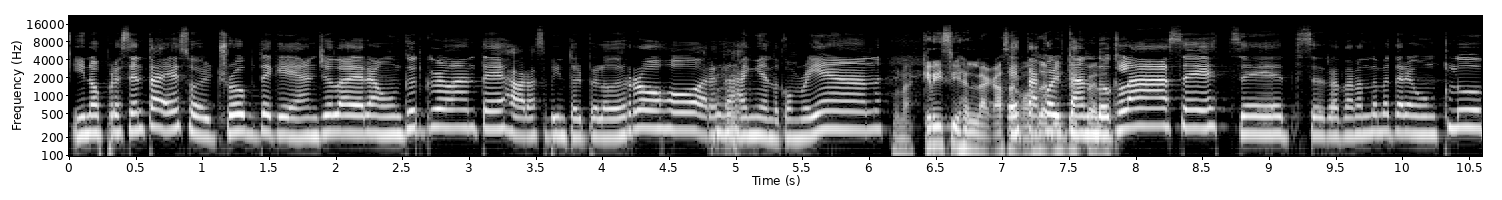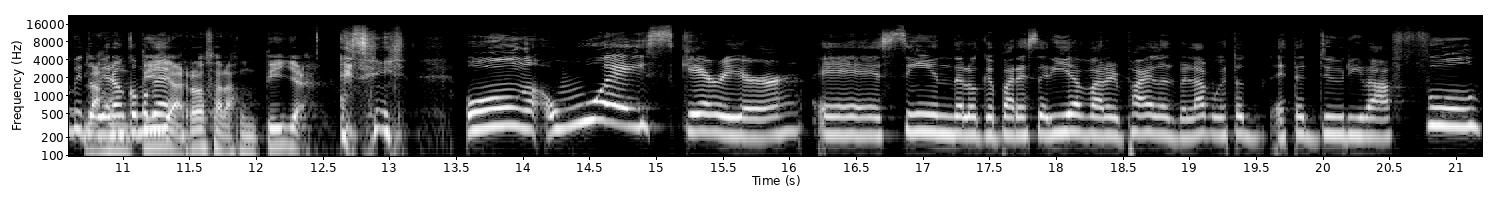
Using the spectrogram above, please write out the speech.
Y nos presenta eso, el trope de que Angela era un good girl antes, ahora se pintó el pelo de rojo, ahora está jangueando con Rihanna. Una crisis en la casa. Está cortando clases, se, se trataron de meter en un club y La tuvieron como que... juntilla, Rosa, la juntilla. Sí, un way scarier eh, scene de lo que parecería para el pilot, ¿verdad? Porque esto, este dude iba full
